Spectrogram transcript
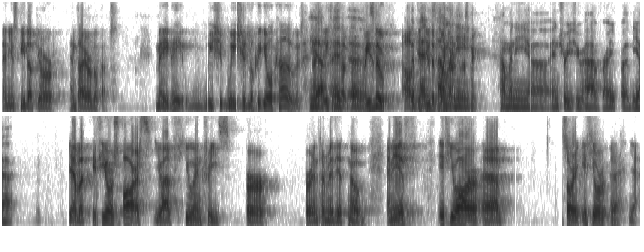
and you speed up your entire lookups. Maybe we should we should look at your code. Yeah, it, uh, please do. I'll give you the pointer. How many, how many uh, entries you have, right? But yeah, yeah, but if you're sparse, you have few entries per per intermediate node. And if if you are uh, sorry, if you're uh, yeah,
